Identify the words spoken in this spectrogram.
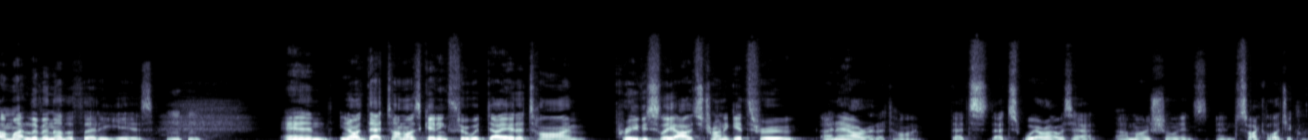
I might live another 30 years. Mm-hmm. And, you know, at that time I was getting through a day at a time. Previously I was trying to get through an hour at a time. That's, that's where I was at emotionally and, and psychologically.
